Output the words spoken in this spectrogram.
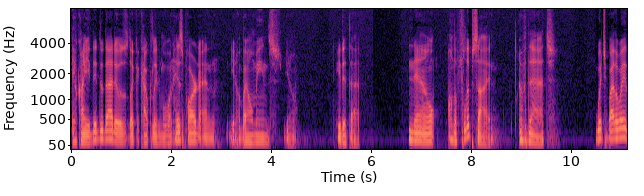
If Kanye did do that, it was like a calculated move on his part, and you know, by all means, you know, he did that. Now, on the flip side of that, which by the way,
